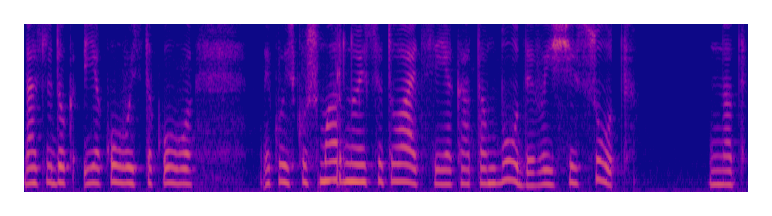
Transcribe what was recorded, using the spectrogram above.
внаслідок якогось такого, якоїсь кошмарної ситуації, яка там буде, вищий суд над,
